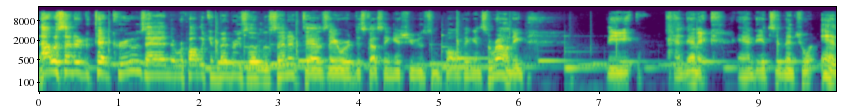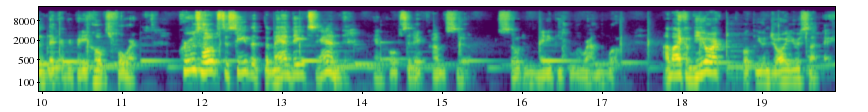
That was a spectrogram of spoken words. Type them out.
That was Senator Ted Cruz and the Republican members of the Senate as they were discussing issues involving and surrounding the pandemic and its eventual end that everybody hopes for. Cruz hopes to see that the mandates end and hopes that it comes soon. So do many people around the world. I'm Mike New York. Hope you enjoy your Sunday.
